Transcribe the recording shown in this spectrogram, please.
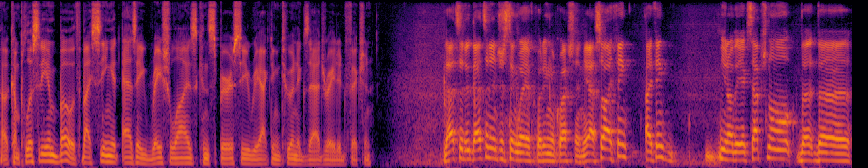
uh, complicity in both, by seeing it as a racialized conspiracy reacting to an exaggerated fiction? That's a that's an interesting way of putting the question. Yeah. So I think I think you know the exceptional the the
